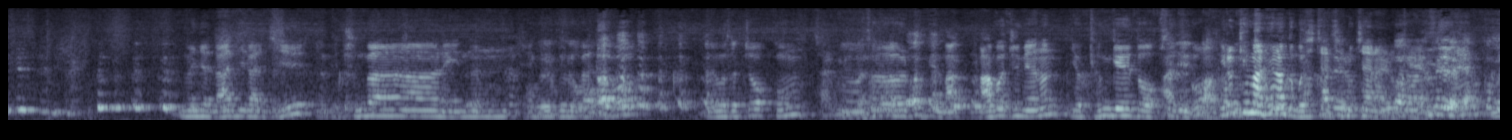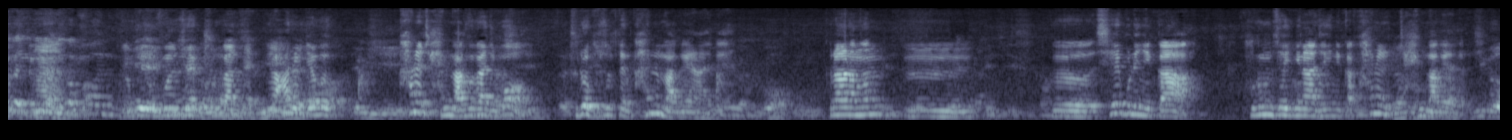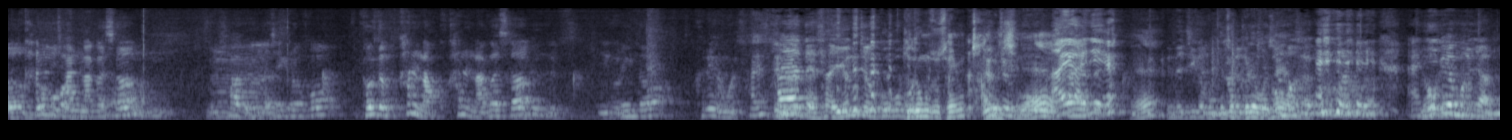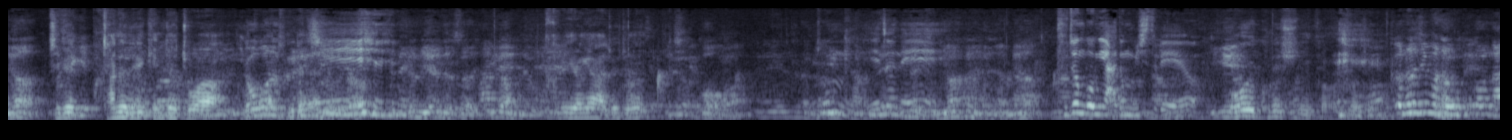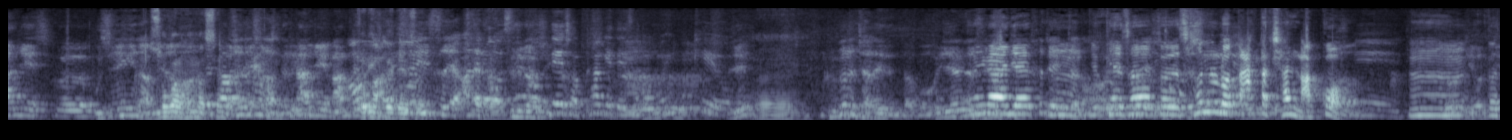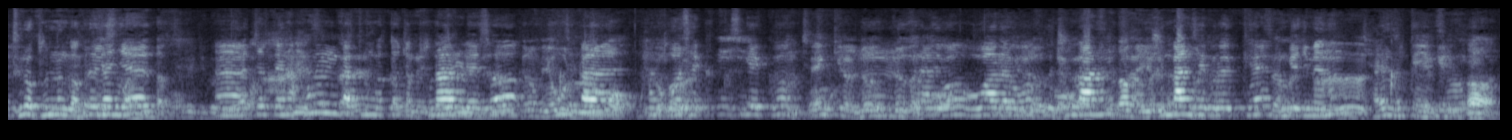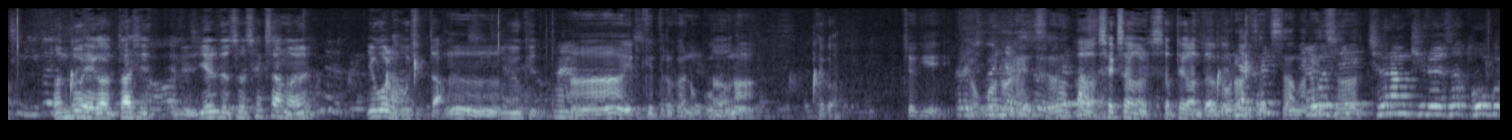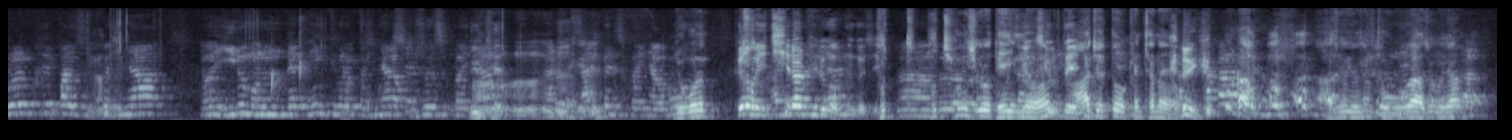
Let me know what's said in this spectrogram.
뭐 이제 낮이랄지 이렇게 중간에 있는 여기를 가지고 여기서 조금 어, 막, 막아주면은 이 경계도 없어지고 이렇게만 해놔도 멋있잖아 재밌잖아 이렇게 네. 좀 붉은색 중간색 이 하늘 여기 칸을 잘 막아가지고 들어붙을 때는 칸을 막아야 돼 그러면 음, 그 세불이니까 구름색이나 저기니까 칸을 잘 막아야 돼. 칸을 잘 막아서 음, 저기로고 거기도 칸을 막고 칸을 막아서 여기도 크레용을 사야 사야 돼. 사 0.99. 기동수 선생님 잘하시네. 아유 아니에요. 예? 근데 지금 그래서 그려보세요. 요게 뭐냐면 집에 자녀들이 굉장히 것 요거는 그렇지. 그럼 예를 들어서 이거 한번 해보고 크레용이 아주 저 좀 예전에 부전공이 아동 미술이에요. 이게 어이 그러시니까. 끊어지면 안 돼. 그 무슨 얘기냐면 소감 한 말씀. 끊어지면 안 돼. 있어야 안에 다 들어갈 수 새로운데 있다. 접하게 돼서 너무 행복해요. 예. 그거는 잘해야 된다고. 그러니까 이제. 음, 이렇게 해서 그 선으로 딱딱 잘 맞고 네. 음, 그 들어붙는 거 그래서 이제 된다고. 어, 어쩔 때는 하늘 같은 것도 좀 분할을 해서 그럼 한 요걸 색 쓰게끔 뺑기를 넣어 음, 넣어갖고 그래가지고 우아래고 그 그다음에 중간은 중간색으로 이렇게 넘겨주면은 자연스럽게 연결이 돼요. 어, 언도해가 다시 예를 들어서 색상을 이걸 하고 싶다. 음. 이렇게 아 이렇게 들어가는 거구나. 해봐. 저기 요거를 이제 해서 그 어, 색상을 선택한 다음에 노란 색상을 해서 전환키로 해서 도구를 크레파를 쓸 야. 것이냐 이름 없는데 페인팅을 할 것이냐 붓을 쓸 거냐 이렇게. 어, 아니면 이렇게. 사인펜 쓸 거냐고 요거는 그러면 이 칠할 필요가 없는 거지. 붓, 아, 붓 그- 형식으로 돼 형식으로 있는 돼 있는 아주 또 괜찮아요. 아주 요즘 도구가 아주 그냥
